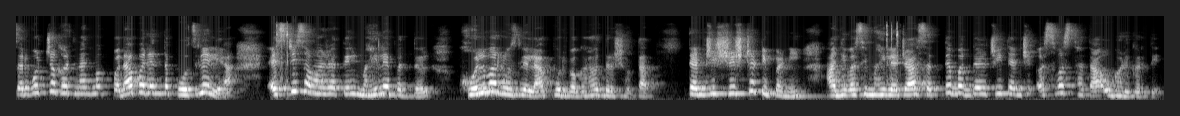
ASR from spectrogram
सर्वोच्च घटनात्मक पदापर्यंत पोहोचलेल्या एस टी समाजातील महिलेबद्दल खोलवर रुजलेला पूर्वग्रह दर्शवतात. त्यांची शिष्ट टिप्पणी आदिवासी महिलेच्या सत्तेबद्दलची त्यांची अस्वस्थता उघड करते.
